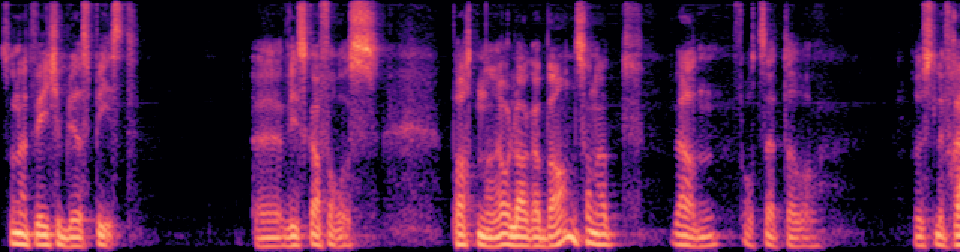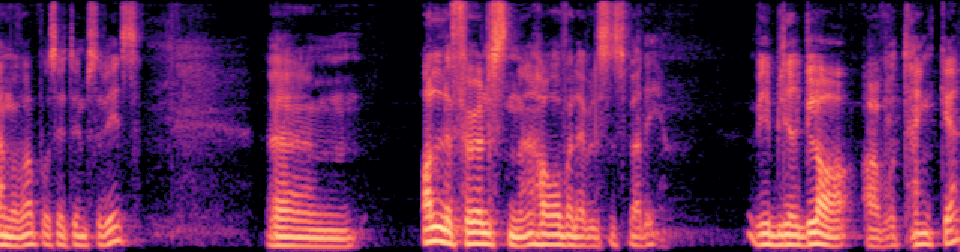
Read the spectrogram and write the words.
sånn at vi ikke blir spist. Eh, vi skaffer oss partnere og lager barn, sånn at verden fortsetter å rusle fremover på sitt ymse vis. Um, alle følelsene har overlevelsesverdi. Vi blir glad av å tenke.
